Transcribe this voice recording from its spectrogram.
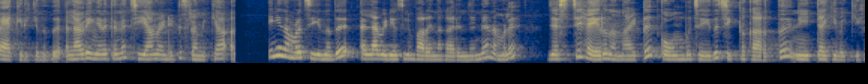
പാക്ക് ഇരിക്കുന്നത്. എല്ലാവരും ഇങ്ങനെ തന്നെ ചെയ്യാൻ വേണ്ടിയിട്ട് ശ്രമിക്കുക. ഇനി നമ്മൾ ചെയ്യുന്നത് എല്ലാ വീഡിയോസിലും പറയുന്ന കാര്യം തന്നെ നമ്മൾ ജസ്റ്റ് ഹെയർ നന്നായിട്ട് കോമ്പ് ചെയ്ത് ചിക്കൊക്കെ അറുത്ത് നീറ്റാക്കി വെക്കുക.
